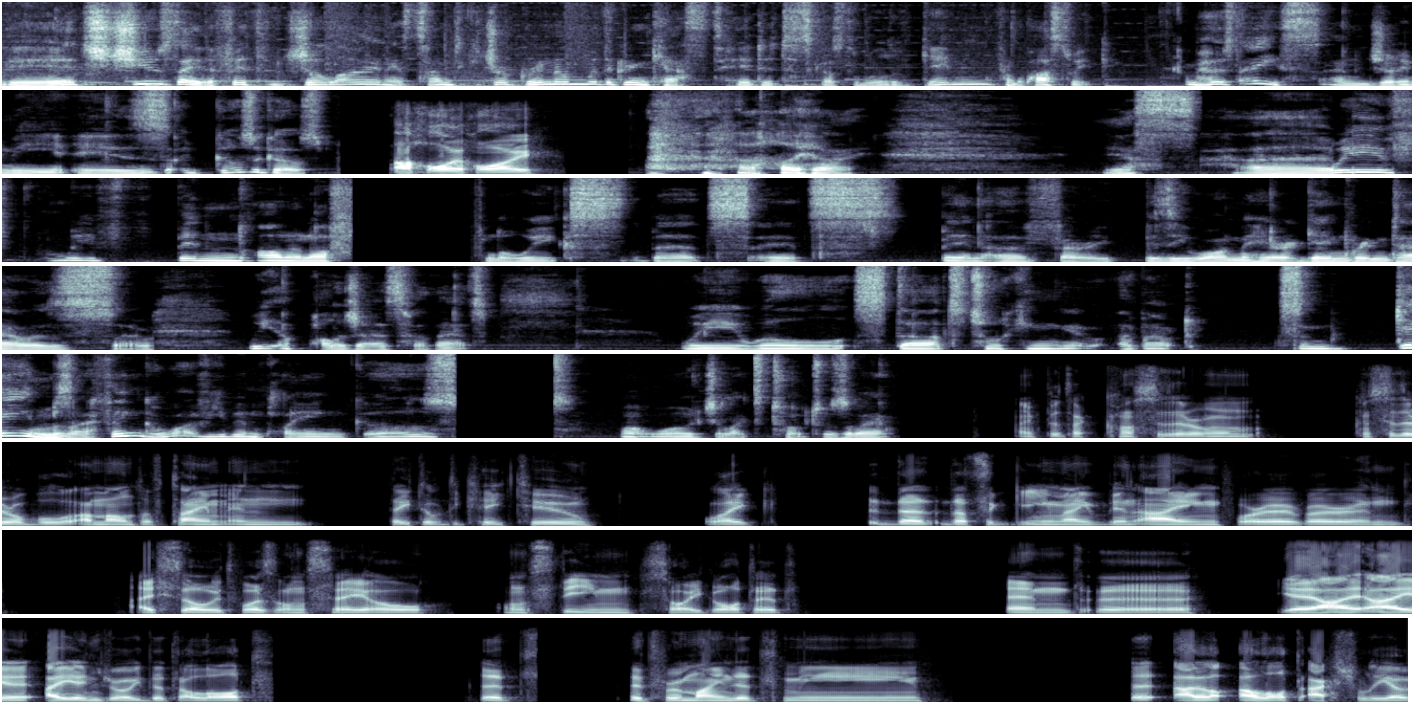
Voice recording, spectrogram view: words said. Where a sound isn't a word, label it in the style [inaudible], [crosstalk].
It's Tuesday, the 5th of July, and it's time to get your grin on with the Grincast, here to discuss the world of gaming from the past week. I'm host Ace, and joining me is Gozagos. Ahoy hoy. [laughs] ahoy, hi. Yes, uh, we've we've been on and off for weeks, but it's been a very busy one here at Game Grin Towers, so we apologise for that. We will start talking about some games, I think. What have you been playing, Goz? What, what would you like to talk to us about? I put a considerable considerable amount of time in State of Decay 2. Like that that's a game I've been eyeing forever and I saw it was on sale on Steam, so I got it. And uh, yeah, I, I I enjoyed it a lot. It it reminded me uh, a, a lot actually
